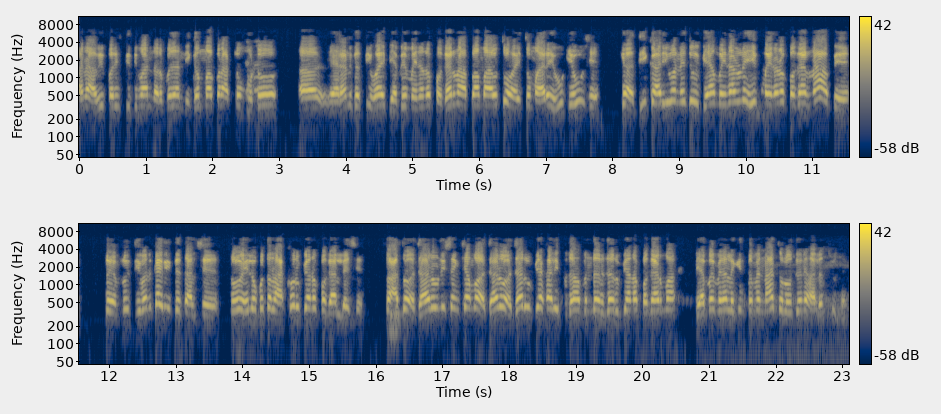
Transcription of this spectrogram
અને આવી પરિસ્થિતિમાં નર્મદા નિગમમાં પણ આટલો મોટો હેરાન હેરાનગતિ હોય બે બે મહિનાનો પગાર ના આપવામાં આવતો હોય તો મારે એવું કેવું છે કે અધિકારીઓને જો બે મહિનાનો ને એક મહિનાનો પગાર ના આપે તો એમનું જીવન કઈ રીતે ચાલશે? તો એ લોકો તો લાખો રૂપિયાનો પગાર લે છે. તો આ તો હજારોની સંખ્યામાં હજારો હજાર રૂપિયા ખાલી દસ પંદર હજાર રૂપિયાના પગારમાં બે બે મહિના લગીને તમે ના ચલો તો એની હાલત શું થાય?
